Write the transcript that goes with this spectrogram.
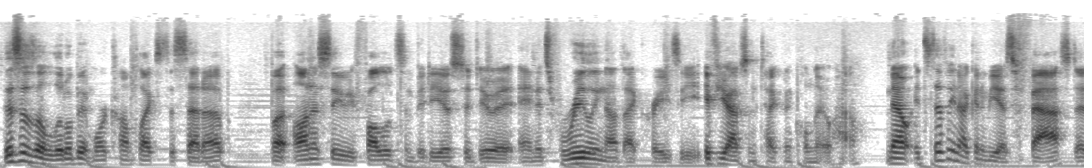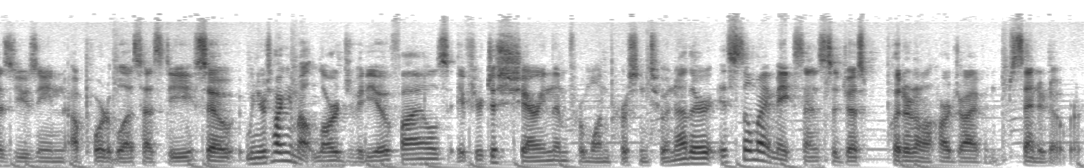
This is a little bit more complex to set up, but honestly, we followed some videos to do it, and it's really not that crazy if you have some technical know-how. Now, it's definitely not gonna be as fast as using a portable SSD, so when you're talking about large video files, if you're just sharing them from one person to another, it still might make sense to just put it on a hard drive and send it over.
